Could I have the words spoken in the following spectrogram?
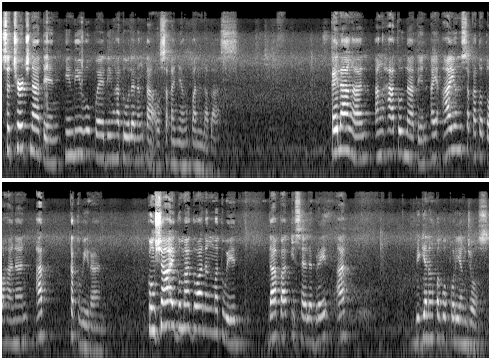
Sa church natin, hindi ho pwedeng hatulan ng tao sa kanyang panlabas. Kailangan, ang hatol natin ay ayon sa katotohanan at katuwiran. Kung siya ay gumagawa ng matuwid, dapat i-celebrate at bigyan ng pagpupuri ang Diyos.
